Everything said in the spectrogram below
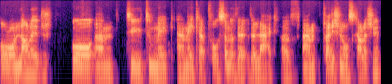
oral knowledge or um, to to make uh, make up for some of the the lack of um, traditional scholarship,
